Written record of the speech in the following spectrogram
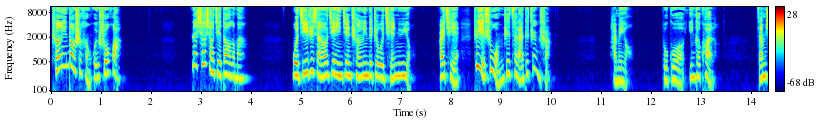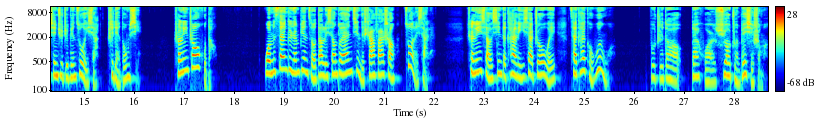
程林倒是很会说话。那肖小姐到了吗？我急着想要见一见程林的这位前女友，而且这也是我们这次来的正事儿。还没有，不过应该快了。咱们先去这边坐一下，吃点东西。陈林招呼道。我们三个人便走到了相对安静的沙发上坐了下来。陈林小心的看了一下周围，才开口问我：“不知道待会儿需要准备些什么？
